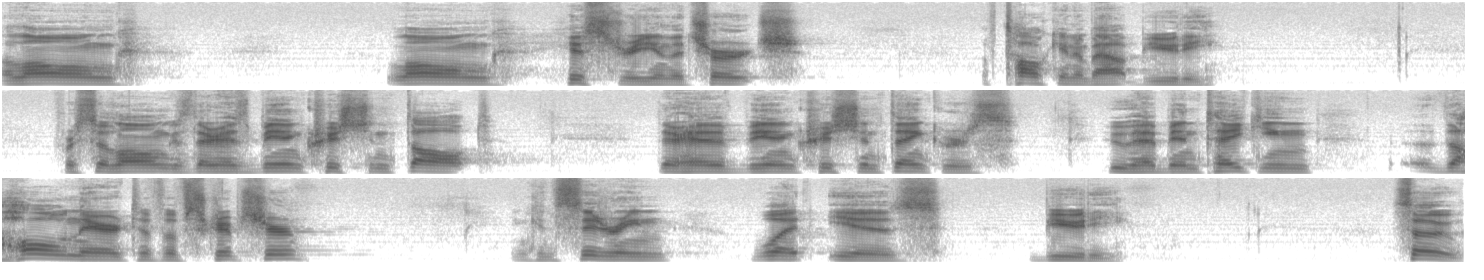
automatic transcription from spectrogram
a long, long history in the church of talking about beauty. For so long as there has been Christian thought, there have been Christian thinkers who have been taking the whole narrative of Scripture and considering what is beauty. So,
